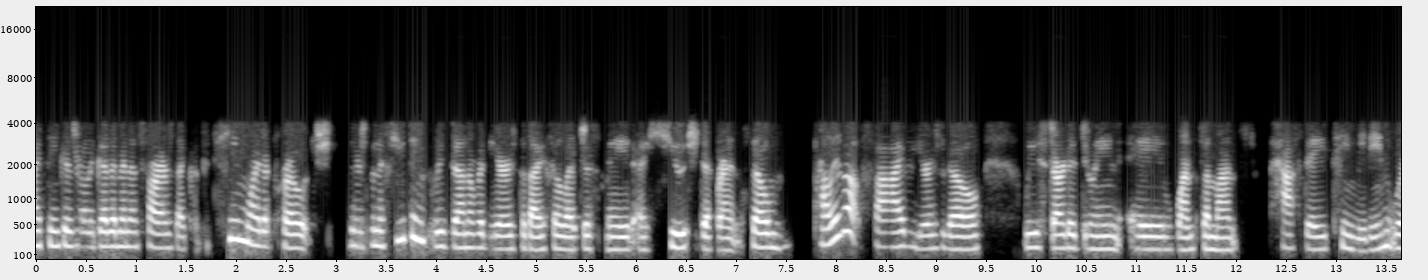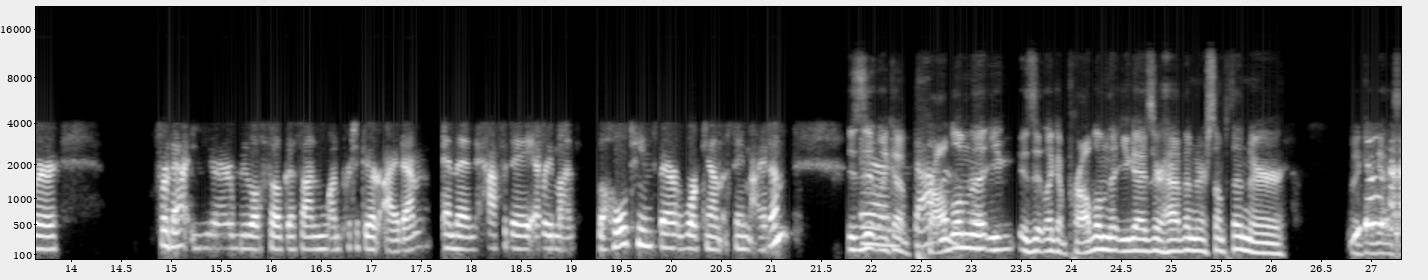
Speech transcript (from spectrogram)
I think is really good. And then as far as like the team wide approach, there's been a few things that we've done over the years that I feel like just made a huge difference. So probably about five years ago, we started doing a once a month half day team meeting where for that year we will focus on one particular item and then half a day every month the whole team's there working on the same item is it like a that problem that you is it like a problem that you guys are having or something or like no, not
